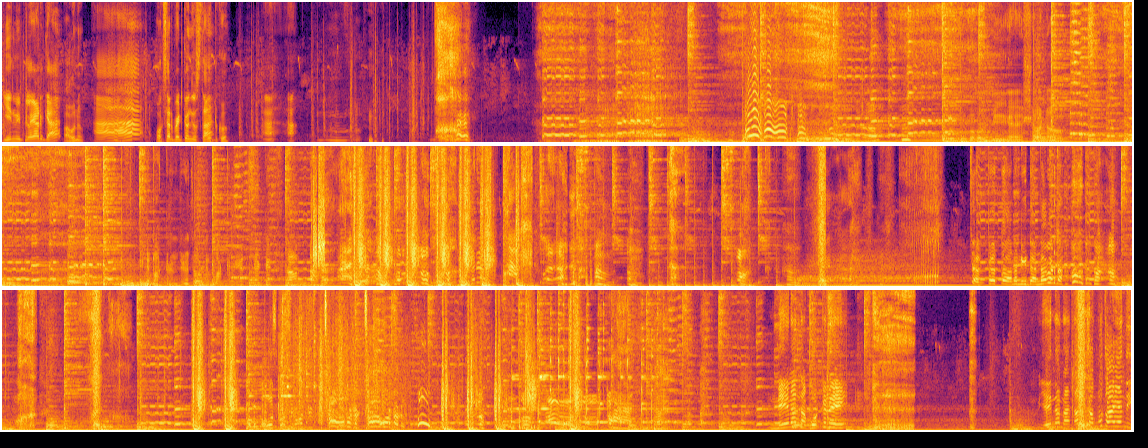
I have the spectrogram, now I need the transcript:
ఏంది మీ పిల్లగాడికా? అవును. ఒకసారి పెట్టుకొని చూస్తా. పెట్టుకో. ఆ. ఇన్ని నీకు దండ పెడతా నేనన్నా బొట్టుని ఏందన్నా నన్ను చంపుతాయంది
